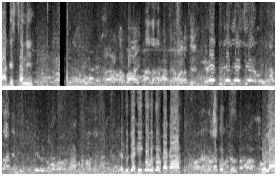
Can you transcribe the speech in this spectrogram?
পাকিস্তানি। এ দুটা কি কবিতর কাকা? গোলা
